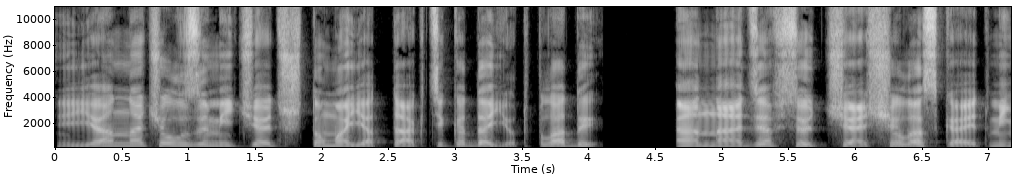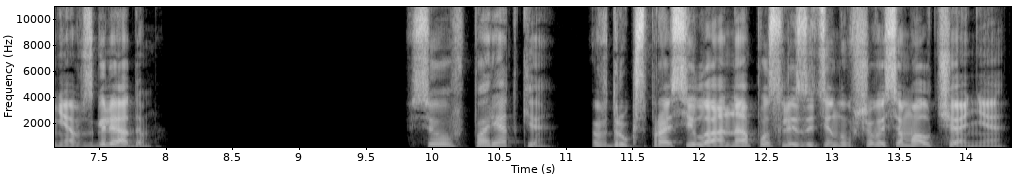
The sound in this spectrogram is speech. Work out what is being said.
я начал замечать, что моя тактика дает плоды, а Надя все чаще ласкает меня взглядом. «Все в порядке?» — вдруг спросила она после затянувшегося молчания.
